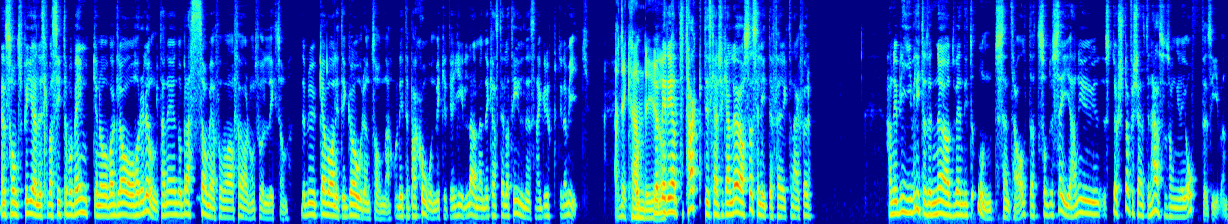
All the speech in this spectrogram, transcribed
en sån spelare ska bara sitta på bänken och vara glad och ha det lugnt. Han är ändå brasse om jag får vara fördomsfull liksom. Det brukar vara lite go runt sådana och lite passion, vilket jag gillar, men det kan ställa till en sån här gruppdynamik. Ja, det kan Och- det ju. Men, men rent taktiskt kanske kan lösa sig lite för Erik Ten Hag, för han har ju blivit lite av ett nödvändigt ont centralt. Att som du säger, han är ju största förtjänsten den här säsongen är ju offensiven.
